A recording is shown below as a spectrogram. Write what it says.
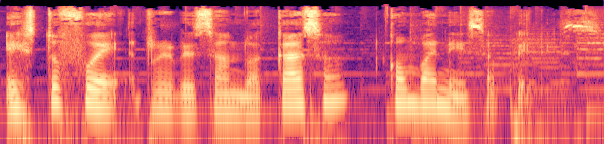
Esto fue Regresando a casa con Vanessa Pérez.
